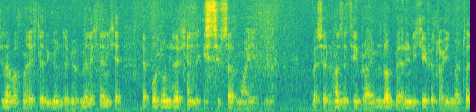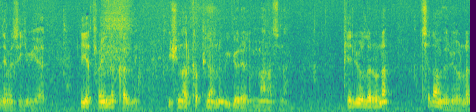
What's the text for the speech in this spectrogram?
Cenab-ı Hak melekleri gönderiyor. Meleklerinki hep orada onu derken de istifsar mahiyetinde. Mesela Hazreti İbrahim'in Rabbi erini keyfe tuhil mevta demesi gibi yani. Liyetfeinle kalbi. İşin arka planını bir görelim manasına. Geliyorlar ona, selam veriyorlar.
